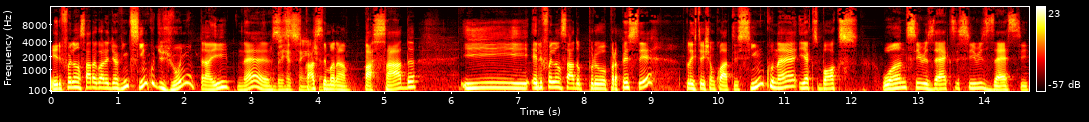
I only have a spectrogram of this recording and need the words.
Ele foi lançado agora dia 25 de junho, tá aí, né? Bem recente, Quase né? semana passada. E ele foi lançado pro, pra PC, PlayStation 4 e 5, né? E Xbox One, Series X e Series S.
